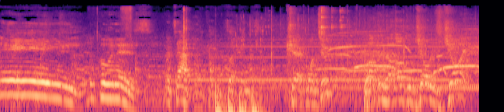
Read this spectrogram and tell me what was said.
Hey, look who it is. What's happening? Check one, two. Welcome to Uncle Joey's Joint.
